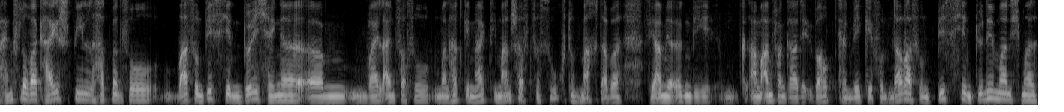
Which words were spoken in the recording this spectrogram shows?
Beim Slowakei-Spiel hat man so, war so ein bisschen Durchhänger, ähm, weil einfach so, man hat gemerkt, die Mannschaft versucht und macht, aber sie haben ja irgendwie am Anfang gerade überhaupt keinen Weg gefunden. Da war so ein bisschen dünne manchmal,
